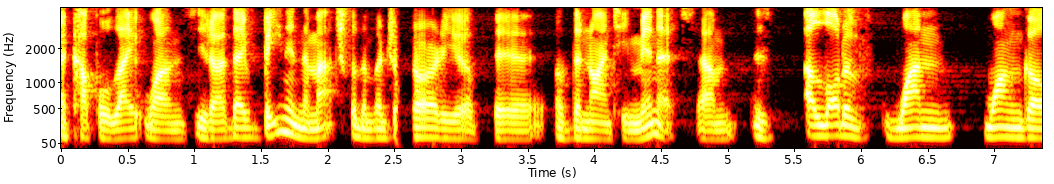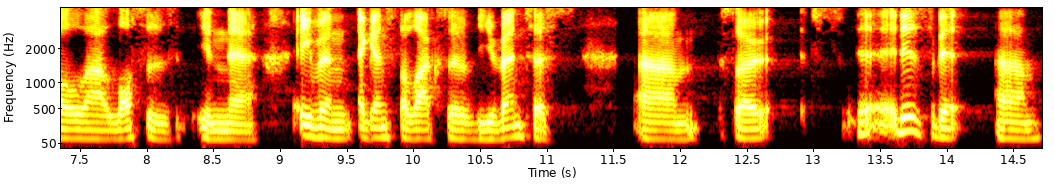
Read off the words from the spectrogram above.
a couple late ones, you know, they've been in the match for the majority of the of the 90 minutes. Um, there's a lot of one one goal uh, losses in there, even against the likes of Juventus. Um, so it's it is a bit um,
